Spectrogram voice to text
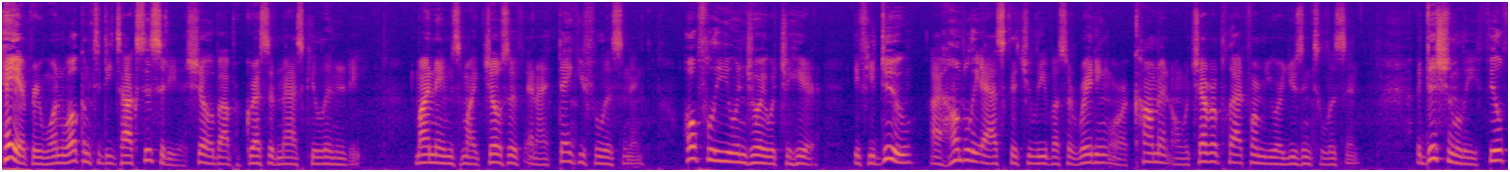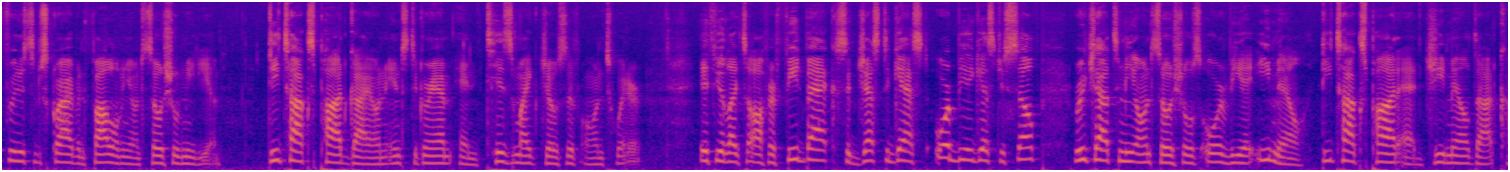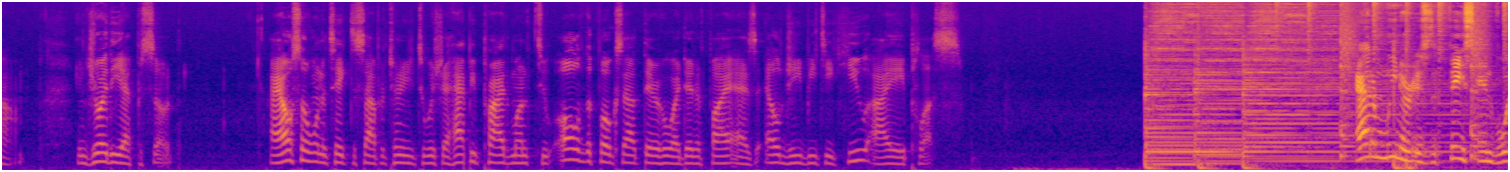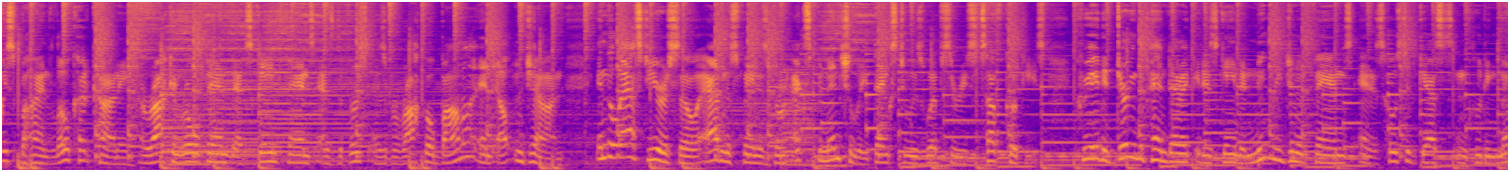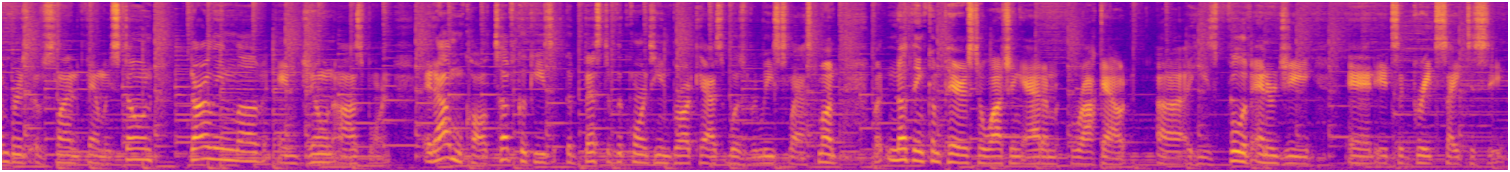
Hey everyone, welcome to Detoxicity, a show about progressive masculinity. My name is Mike Joseph, and I thank you for listening. Hopefully, you enjoy what you hear. If you do, I humbly ask that you leave us a rating or a comment on whichever platform you are using to listen. Additionally, feel free to subscribe and follow me on social media Detox Pod Guy on Instagram and Tiz Mike Joseph on Twitter. If you'd like to offer feedback, suggest a guest, or be a guest yourself, reach out to me on socials or via email detoxpod at gmail.com. Enjoy the episode. I also want to take this opportunity to wish a happy Pride Month to all of the folks out there who identify as LGBTQIA. Adam Weiner is the face and voice behind Low Cut Connie, a rock and roll band that's gained fans as diverse as Barack Obama and Elton John. In the last year or so, Adam's fame has grown exponentially thanks to his web series Tough Cookies. Created during the pandemic, it has gained a new legion of fans and has hosted guests including members of and Family Stone, Darlene Love, and Joan Osborne. An album called Tough Cookies, the best of the quarantine broadcast, was released last month, but nothing compares to watching Adam rock out. Uh, he's full of energy, and it's a great sight to see.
